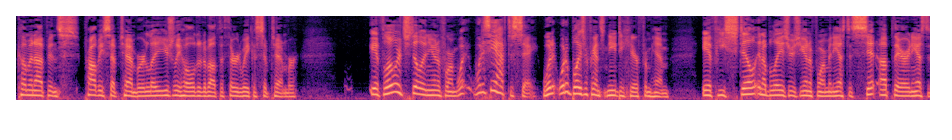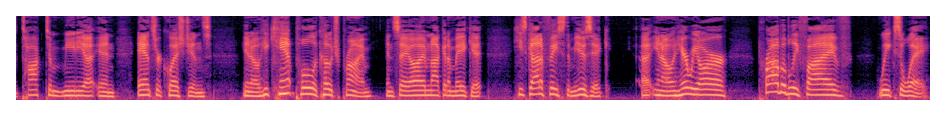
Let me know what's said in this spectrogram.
coming up in probably September. They usually hold it about the third week of September. If Lillard's still in uniform, what what does he have to say? What what do Blazer fans need to hear from him if he's still in a Blazers uniform and he has to sit up there and he has to talk to media and answer questions? You know, he can't pull a Coach Prime and say, "Oh, I'm not going to make it." He's got to face the music. Uh, you know, and here we are, probably five weeks away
